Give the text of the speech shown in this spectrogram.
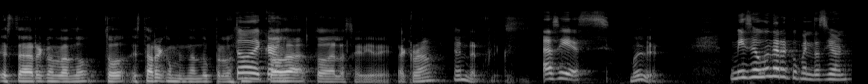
está recomendando, está recomendando perdón, toda, toda la serie de The Crown en Netflix. Así es. Muy bien. Mi segunda recomendación,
